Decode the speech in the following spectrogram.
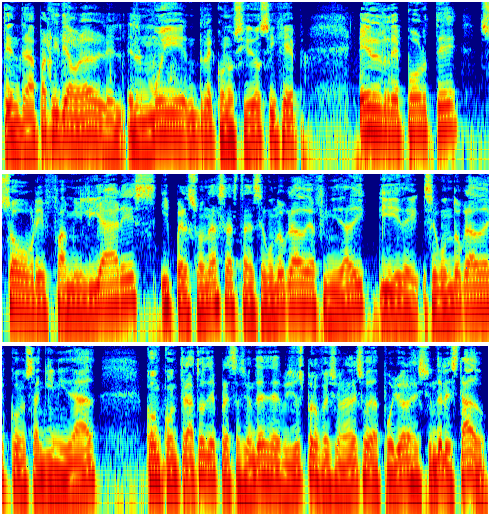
tendrá a partir de ahora el, muy reconocido CIGEP, el reporte sobre familiares y personas hasta en segundo grado de afinidad y, y de segundo grado de consanguinidad con contratos de prestación de servicios profesionales o de apoyo a la gestión del Estado,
